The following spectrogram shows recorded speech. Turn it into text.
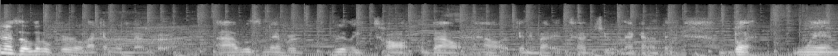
Even as a little girl, I can remember I was never really taught about how if anybody touched you and that kind of thing. But when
